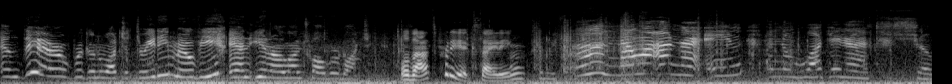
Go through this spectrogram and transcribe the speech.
And there we're gonna watch a 3D movie and eat our lunch while we're watching it. Well, that's pretty exciting. It's gonna be fun. Uh, now I'm in and I'm watching a show.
